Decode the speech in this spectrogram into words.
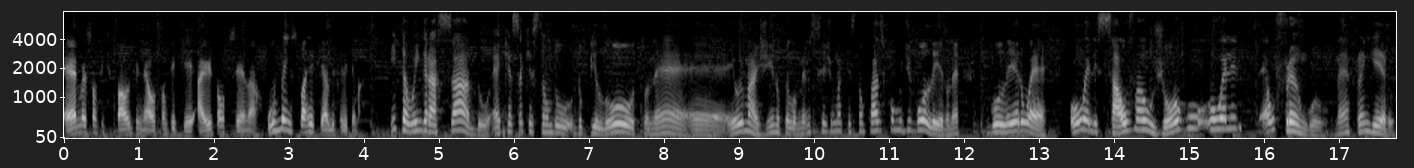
Emerson Fittipaldi, Nelson Piquet, Ayrton Senna, Rubens Barrichello e Felipe Massa. Então, o engraçado é que essa questão do, do piloto, né? É, eu imagino, pelo menos, que seja uma questão quase como de goleiro, né? Goleiro é ou ele salva o jogo ou ele é o frango, né? Frangueiro.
